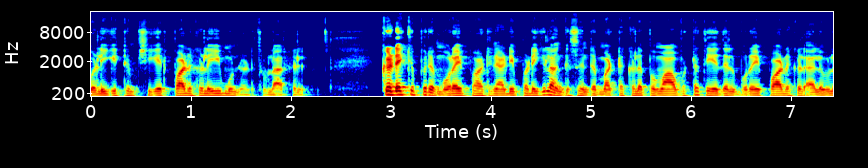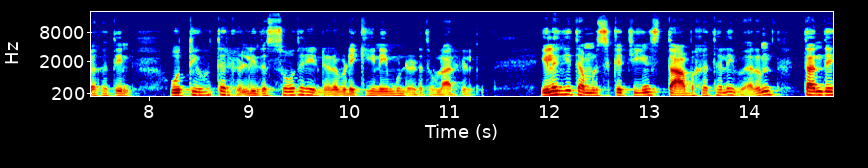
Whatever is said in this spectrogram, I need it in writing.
வெளியேற்றும் செயற்பாடுகளை முன்னெடுத்துள்ளார்கள். கிடைக்கப்பெற முறைப்பாட்டின் அடிப்படையில் அங்கு சென்ற மட்டக்களப்பு மாவட்ட தேர்தல் முறைப்பாடுகள் அலுவலகத்தின் உத்தியோகத்தர்கள் இந்த சோதனை நடவடிக்கையினை முன்னெடுத்துள்ளார்கள். இலங்கை தமிழிசை கட்சியின் ஸ்தாபக தலைவர் தந்தை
